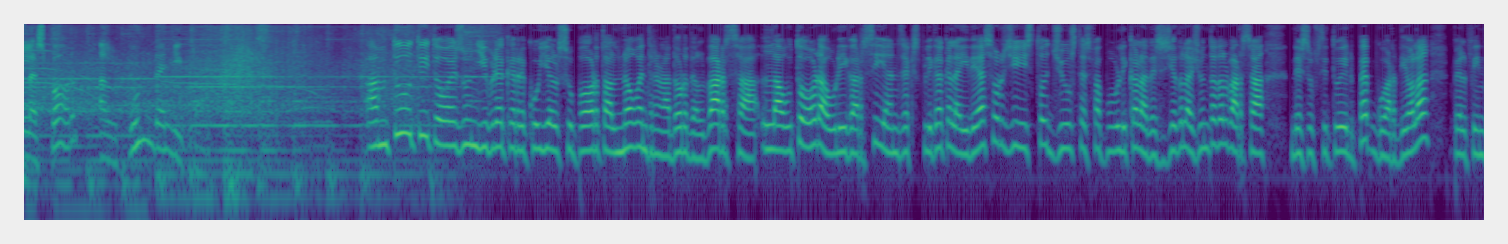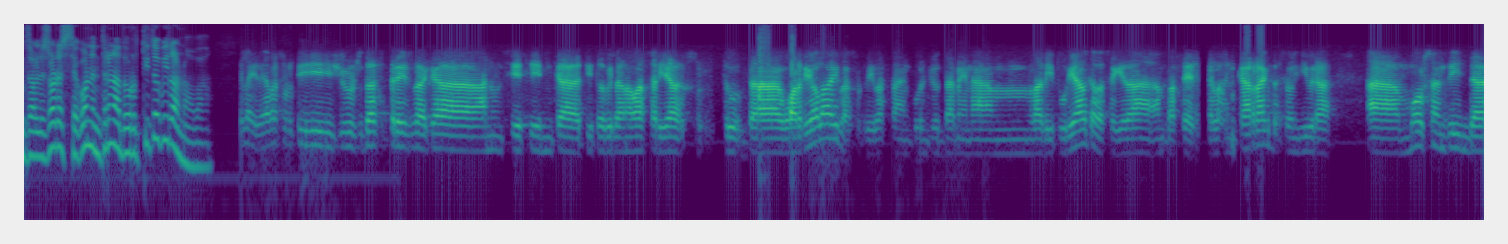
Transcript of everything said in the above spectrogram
L'esport, al punt de llibre. Amb tu, Tito, és un llibre que recull el suport al nou entrenador del Barça. L'autor, Auri Garcia, ens explica que la idea sorgeix tot just es fa publicar la decisió de la Junta del Barça de substituir Pep Guardiola pel fins aleshores segon entrenador Tito Vilanova. La idea va sortir just després de que anunciessin que Tito Vilanova seria el substitut de Guardiola i va sortir bastant conjuntament amb l'editorial, que de seguida em va fer l'encàrrec de fer un llibre eh, molt senzill de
